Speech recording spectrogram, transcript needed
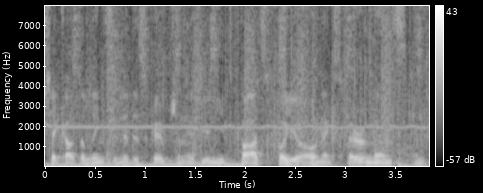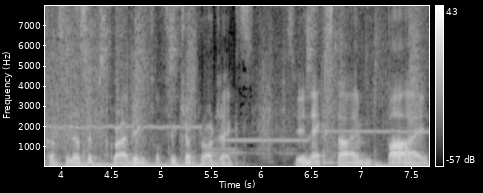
check out the links in the description if you need parts for your own experiments and consider subscribing for future projects. See you next time, bye!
